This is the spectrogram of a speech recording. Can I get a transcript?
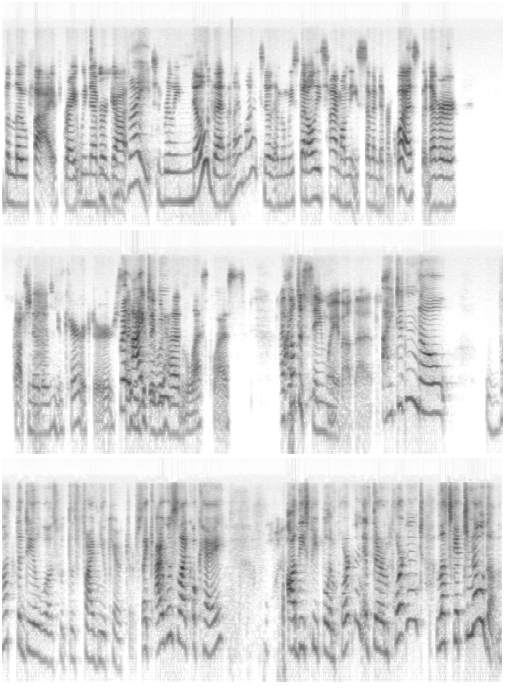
the low five, right? We never mm-hmm. got right. to really know them and I wanted to know them and we spent all these time on these seven different quests but never got to know those new characters. But so I think I if they would have had less quests. I felt I the same way about that. I didn't know what the deal was with the five new characters. Like I was like, okay, are these people important? If they're important, let's get to know them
